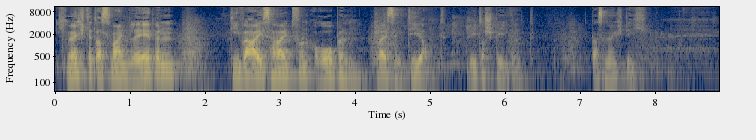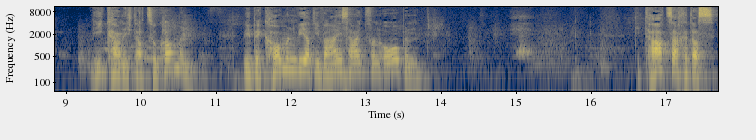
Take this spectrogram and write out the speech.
Ich möchte, dass mein Leben die Weisheit von oben präsentiert, widerspiegelt. Das möchte ich. Wie kann ich dazu kommen? Wie bekommen wir die Weisheit von oben? Die Tatsache, dass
